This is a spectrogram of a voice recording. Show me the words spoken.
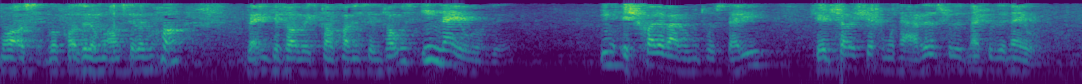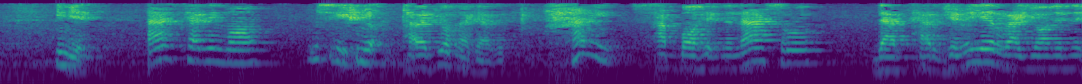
با فاضل معاصر ما و این کتاب کتابخانه سنتاوس این نیاورده. این اشکال برنامه توستری که چرا شیخ متعرض شده نشده نیورده این یک از کردیم ما مثل که ایشون توجه نکرده همین سباه نصر رو در ترجمه ریان ابن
